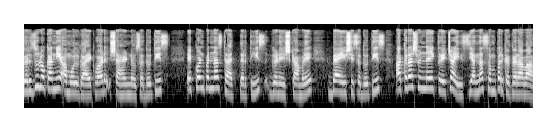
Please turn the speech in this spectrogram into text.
गरजू लोकांनी अमोल गायकवाड शहाण्णव सदोतीस एकोणपन्नास त्र्याहत्तर तीस गणेश कांबळे ब्याऐंशी सदोतीस अकरा शून्य एक त्रेचाळीस यांना संपर्क करावा.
